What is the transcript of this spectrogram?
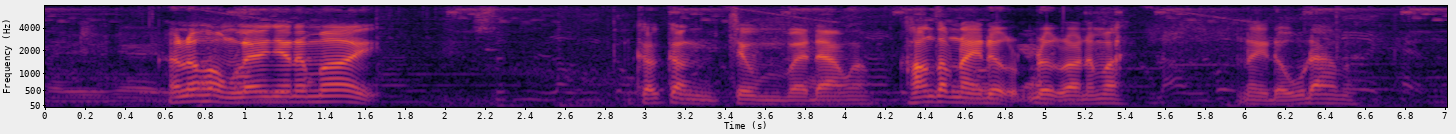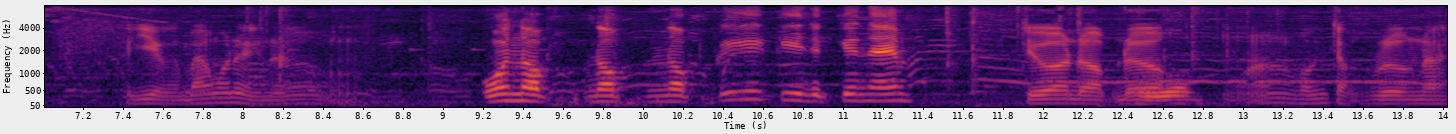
Này nghe- hello hồng lê nha em ơi. Có cần chùm về đam không? Không tầm này được được rồi em ơi. Này đủ đam rồi. Cái gì mà bán cái này nữa? Ủa nộp nộp nộp cái, cái kia được kia em? Chưa nộp được. Nó vẫn chặt rương đây.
